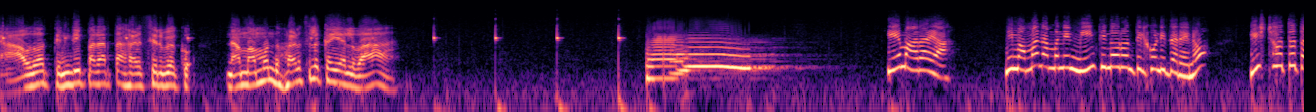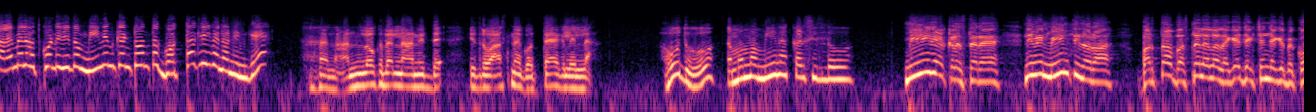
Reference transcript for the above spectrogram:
ಯಾವ್ದೋ ತಿಂಡಿ ಪದಾರ್ಥ ಹಳಸಿರ್ಬೇಕು. ನಮ್ಮ ಅಮ್ಮಂದು ಹಳಸಲು ಕೈ ಅಲ್ವಾ? ಏ ಮಾರಾಯ ನಿಮ್ಮಮ್ಮ ನಮ್ಮನ್ನ ಮೀನ್ ತಿನ್ನೋರು ಅಂತ ತಿಳ್ಕೊಂಡಿದ್ದಾರೇನೋ? ಇಷ್ಟು ಹೊತ್ತು ತಲೆ ಮೇಲೆ ಹೊತ್ಕೊಂಡಿದ್ದು ಮೀನಿನ ಗಂಟು ಅಂತ ಗೊತ್ತಾಗ್ಲಿಲ್ವೇನೋ ನಿನ್ಗೆ? ನನ್ ಲೋಕದಲ್ಲಿ ನಾನಿದ್ದೆ. ಇದ್ರ ವಾಸನೆ ಗೊತ್ತೇ ಆಗ್ಲಿಲ್ಲ. ಹೌದು ನಮ್ಮಮ್ಮ ಮೀನ ಕಳ್ಸಿದ್ಲು. ಮೀನ್ ಯಾಕೆ ಕಳಿಸ್ತಾರೆ? ನೀವೇನ್ ಮೀನ್ ತಿನ್ನೋರ? ಬರ್ತಾ ಬಸ್ನಲ್ಲೆಲ್ಲ ಲಗೇಜ್ ಎಕ್ಸ್ಚೇಂಜ್ ಆಗಿರ್ಬೇಕು.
